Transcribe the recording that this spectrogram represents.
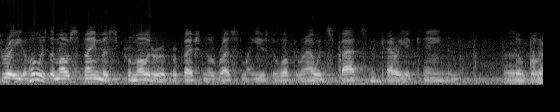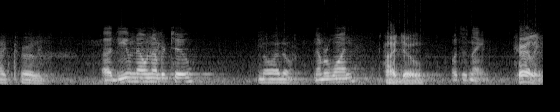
three, who was the most famous promoter of professional wrestling? He used to walk around with spats and carry a cane and Uh, so forth. Jack Curley. Uh, do you know number two? No, I don't. Number one? I do. What's his name? Curley.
